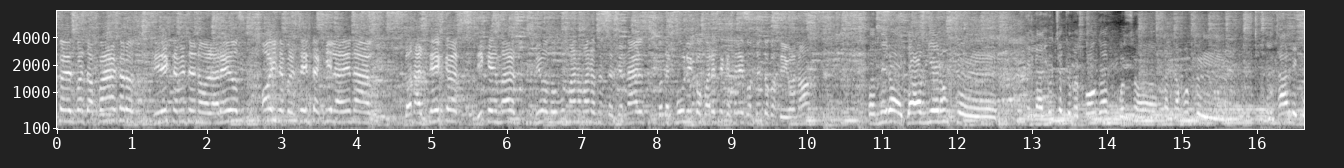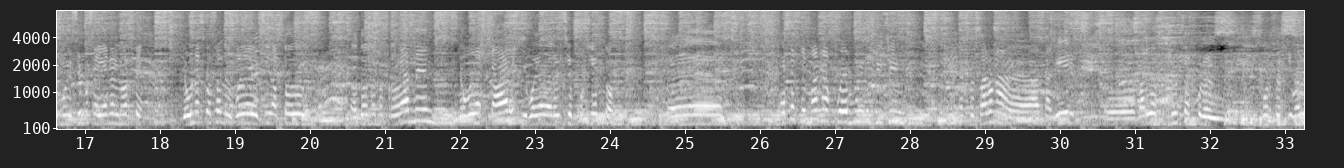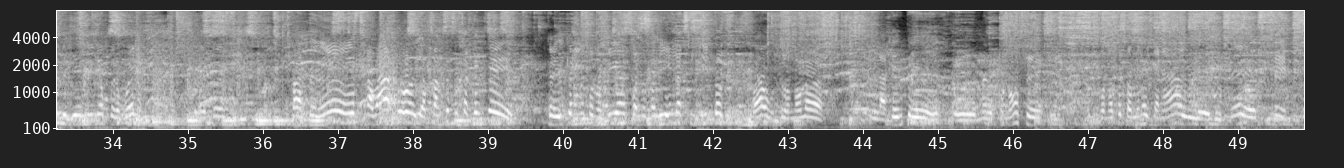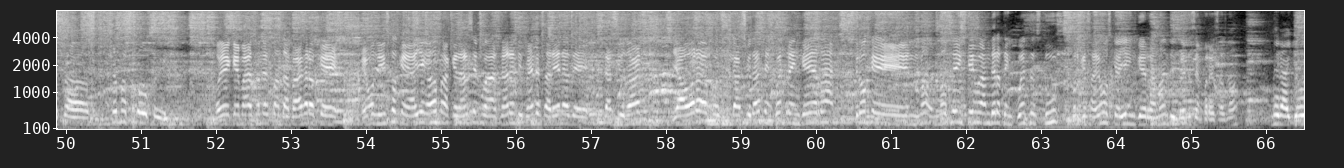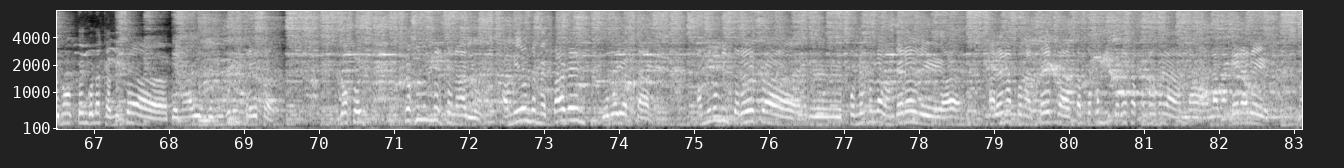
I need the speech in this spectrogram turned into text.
con el Espantapájaros, directamente de Nuevo Laredo. Hoy se presenta aquí en la arena Donaltecas. Y que más, vimos un mano a mano sensacional con el público. Parece que sale contento contigo, ¿no? Pues mira, ya vieron que en la lucha que me pongan, pues uh, sacamos el, el como decimos allá en el norte. Yo una cosa les voy a decir a todos, en donde me programen, yo voy a estar y voy a dar el 100%. Eh, esta semana fue muy difícil, empezaron a, a salir eh, varias luchas por, el, por festivales del Día del Niño, pero bueno, parte de, es trabajo y aparte mucha gente creí que no me conocían. Cuando salí en las chiquitas, wow, tronó la, la gente, eh, me conoce, conoce también el canal de, de ustedes. O sea, ¿qué más puedo pedir? Oye, ¿qué más? Un espantapájaro que hemos visto que ha llegado para quedarse en Guadalajara en diferentes arenas de la ciudad y ahora pues la ciudad se encuentra en guerra. Creo que no, no sé en qué bandera te encuentres tú porque sabemos que hay en guerra, ¿no? En diferentes empresas, ¿no? Mira, yo no tengo la camisa de nadie, de ninguna empresa. Yo soy, yo soy un mercenario. A mí donde me paguen, yo voy a estar. A mí no me interesa eh, ponerme la bandera de uh, Arena Tonalteca, tampoco me interesa ponerme la, la, la, bandera de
